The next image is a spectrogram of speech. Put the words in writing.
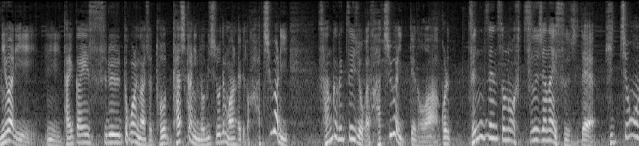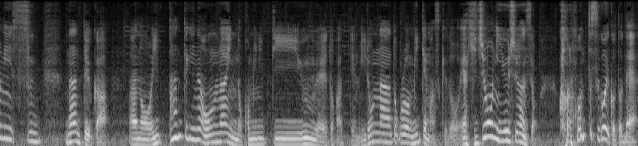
2割大会するところに関してはと確かに伸びしろでもあるんだけど8割3ヶ月以上が8割っていうのはこれ全然その普通じゃない数字で非常にす何ていうかあの一般的なオンラインのコミュニティ運営とかっていうのいろんなところを見てますけどいや非常に優秀なんですよ。これほんとすごいことで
